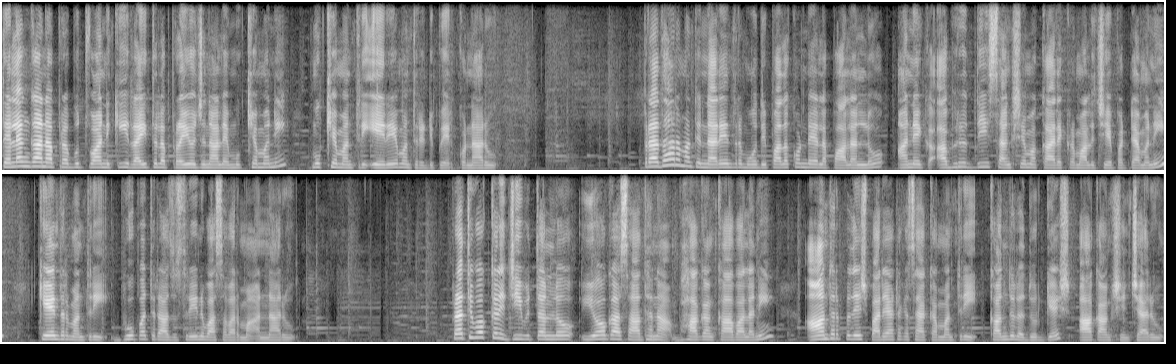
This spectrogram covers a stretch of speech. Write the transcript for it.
తెలంగాణ ప్రభుత్వానికి రైతుల ప్రయోజనాలే ముఖ్యమని ముఖ్యమంత్రి ఏ రేవంత్ రెడ్డి పేర్కొన్నారు. ప్రధానమంత్రి నరేంద్ర మోదీ పదకొండేళ్ళ పాలనలో అనేక అభివృద్ధి సంక్షేమ కార్యక్రమాలు చేపట్టామని కేంద్ర మంత్రి భూపతిరాజు శ్రీనివాసవర్మ అన్నారు. ప్రతి ఒక్కరి జీవితంలో యోగా సాధన భాగం కావాలని ఆంధ్రప్రదేశ్ పర్యాటక శాఖ మంత్రి కందుల దుర్గేష్ ఆకాంక్షించారు.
